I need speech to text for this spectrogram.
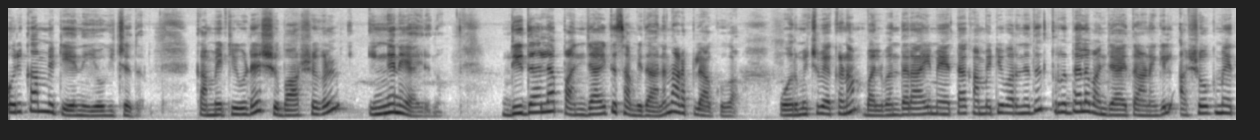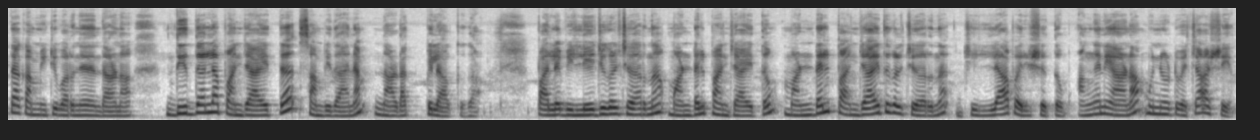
ഒരു കമ്മിറ്റിയെ നിയോഗിച്ചത്. കമ്മിറ്റിയുടെ ശുപാർശകൾ ഇങ്ങനെയായിരുന്നു. ദ്വിതല പഞ്ചായത്ത് സംവിധാനം നടപ്പിലാക്കുക. ഓർമ്മിച്ചു വെക്കണം ബൽവന്തറായ് മേത്ത കമ്മിറ്റി പറഞ്ഞത് ത്രിതല പഞ്ചായത്താണെങ്കിൽ അശോക് മേത്ത കമ്മിറ്റി പറഞ്ഞത് എന്താണ്? ദ്വിതല പഞ്ചായത്ത് സംവിധാനം നടപ്പിലാക്കുക. പല വില്ലേജുകൾ ചേർന്ന് മണ്ഡൽ പഞ്ചായത്തും മണ്ഡൽ പഞ്ചായത്തുകൾ ചേർന്ന് ജില്ലാ പരിഷത്തും. അങ്ങനെയാണ് മുന്നോട്ട് വെച്ച ആശയം.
